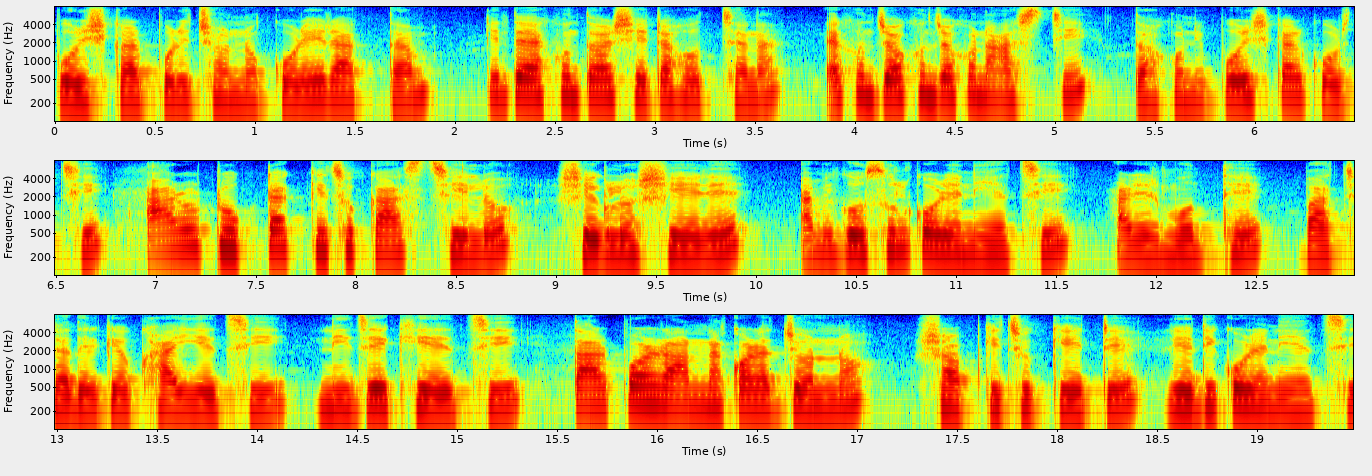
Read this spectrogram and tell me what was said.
পরিষ্কার পরিচ্ছন্ন করে রাখতাম, কিন্তু এখন তো আর সেটা হচ্ছে না। এখন যখন যখন আসছি, তখনই পরিষ্কার করছি। আরও টুকটাক কিছু কাজ ছিল, সেগুলো সেরে আমি গোসল করে নিয়েছি, আর এর মধ্যে বাচ্চাদেরকেও খাইয়েছি, নিজে খেয়েছি। তারপর রান্না করার জন্য সব কিছু কেটে রেডি করে নিয়েছি।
